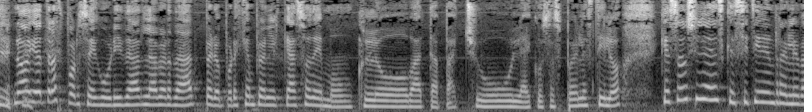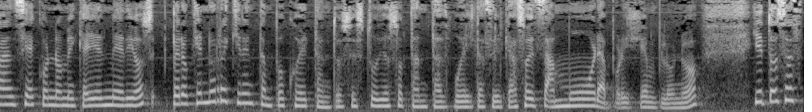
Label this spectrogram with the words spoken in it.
No, y otras por seguridad, la verdad, pero por ejemplo en el caso de Monclova, Tapachula y cosas por el estilo, que son ciudades que sí tienen relevancia económica y en medios, pero que no requieren tampoco de tantos estudios o tantas vueltas. El caso de Zamora, por ejemplo, ¿no? Y entonces,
